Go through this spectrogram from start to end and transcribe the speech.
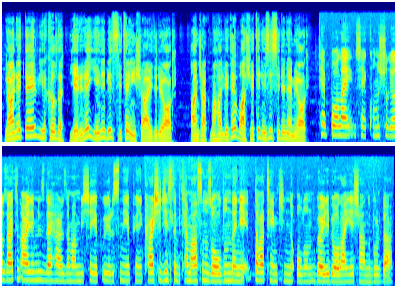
Lanetli ev yıkıldı. Yerine yeni bir site inşa ediliyor. Ancak mahallede vahşetin izi silinemiyor. Hep bu olay şey konuşuluyor. Zaten ailemiz de her zaman bir şey yap, uyarısını yapıyor. Yani karşı cinsle bir temasınız olduğunda hani daha temkinli olun. Böyle bir olay yaşandı burada.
